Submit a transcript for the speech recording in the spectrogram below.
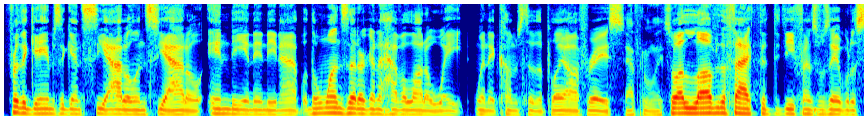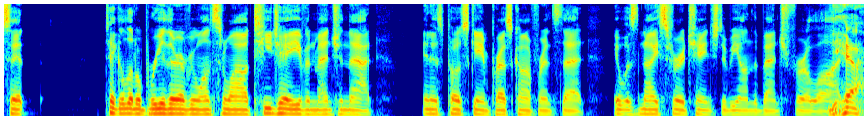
for the games against Seattle and Seattle, Indy and Indianapolis, the ones that are going to have a lot of weight when it comes to the playoff race. Definitely. So I love the fact that the defense was able to sit, take a little breather every once in a while. TJ even mentioned that in his post game press conference that it was nice for a change to be on the bench for a lot Yeah.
